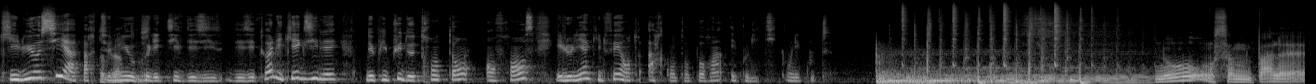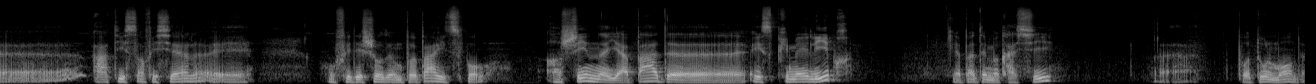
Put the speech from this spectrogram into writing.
qui lui aussi a appartenu au collectif des, des, étoiles et qui est exilé depuis plus de 30 ans en France, et le lien qu'il fait entre art contemporain et politique. On l'écoute. Nous, on ne sommes pas l'artiste officiel et on fait des choses qu'on ne peut pas. En Chine, il n'y a pas d'exprimer libre, il n'y a pas de démocratie euh, pour tout le monde.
